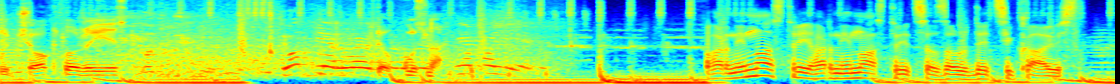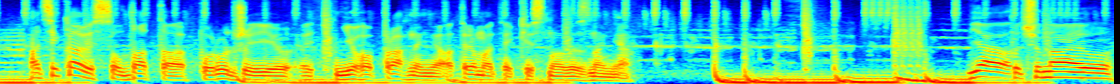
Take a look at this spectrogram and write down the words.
лучок тоже есть. Все вкусно. Гарний настрій, гарний настрій це завжди цікавість. А цікавість солдата породжує його прагнення отримати якісь нове знання. Я починаю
